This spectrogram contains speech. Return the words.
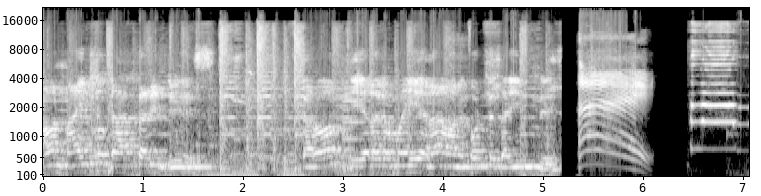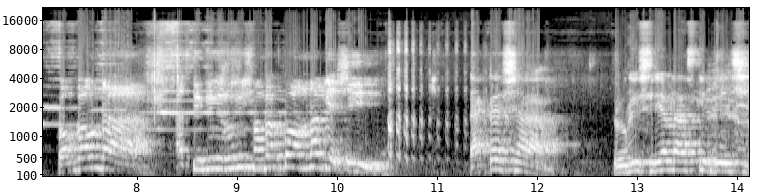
আমার নাই কোনো ডাক্তারি ড্রেস কারণ এই এলাকার মাইয়ারা মানে করতে চাই ইমপ্রেস কম্পাউন্ডার আজকে কি রুগীর সংখ্যা কম না বেশি? ডাক্তার সাহেব রোগী সিরিয়ালটা আজকে দিয়েছি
